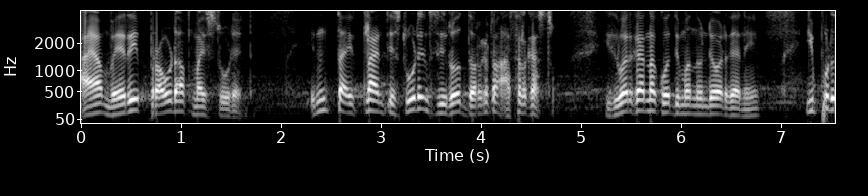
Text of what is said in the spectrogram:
I am very proud of my student ఇంత ఇట్లాంటి స్టూడెంట్స్ ఈరోజు దొరకడం అసలు కష్టం. ఇదివరకన్నా కొద్దిమంది ఉండేవాడు కానీ ఇప్పుడు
